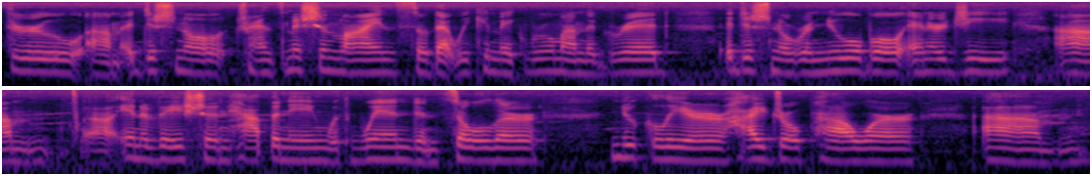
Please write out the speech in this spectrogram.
through um, additional transmission lines so that we can make room on the grid, additional renewable energy um, uh, innovation happening with wind and solar, nuclear, hydropower. Um,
